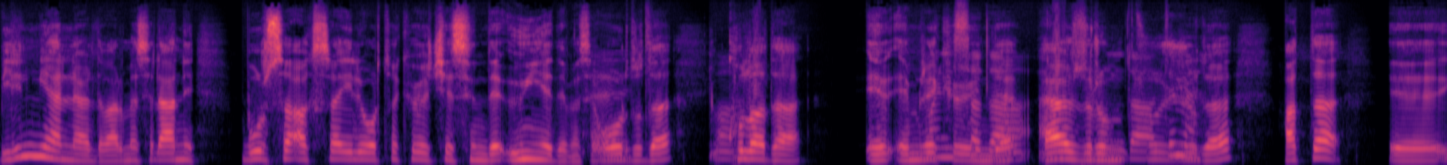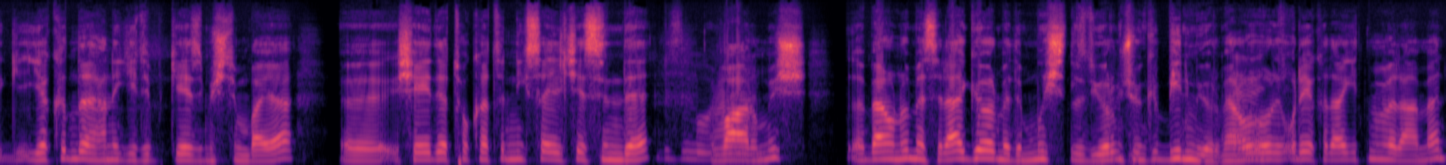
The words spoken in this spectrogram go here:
bilinmeyenler de var. Mesela hani Bursa, Aksaray ili Ortaköy ilçesinde, Ünye'de mesela Evet. Ordu'da, Var. Kula'da, E- Emreköy'ünde, Manisa'da, Erzurum? Tuzlu'da hatta e, yakında hani gidip gezmiştim baya. E, şeyde Tokat'ın Niksa ilçesinde varmış. E, Ben onu mesela görmedim. Mışlı diyorum çünkü bilmiyorum. Yani Evet. or- oraya kadar gitmeme rağmen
